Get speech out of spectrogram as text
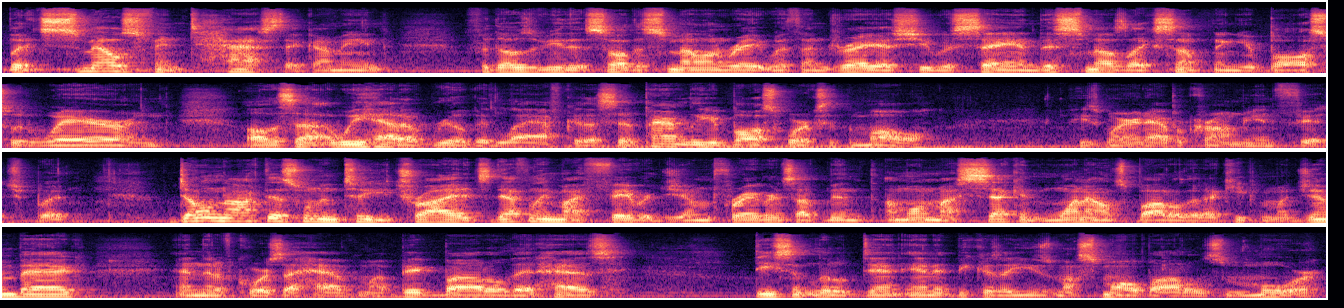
But it smells fantastic. I mean, for those of you that saw the smelling rate with Andrea, she was saying this smells like something your boss would wear and all this. We had a real good laugh because I said apparently your boss works at the mall. He's wearing Abercrombie and Fitch, but don't knock this one until you try it. It's definitely my favorite gym fragrance. I've been I'm on my second one ounce bottle that I keep in my gym bag, and then of course I have my big bottle that has decent little dent in it because I use my small bottles more.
